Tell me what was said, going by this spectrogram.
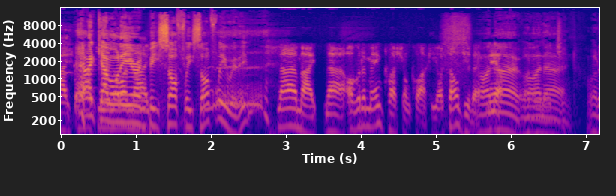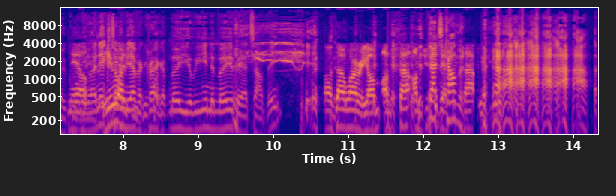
hey, Don't come on here mate. and be softly, softly with him. No, mate, no. I've got a man crush on Clarky. I told you that. I now, know, I know. What a now, next time you have a crack at me, you'll be into me about something. oh, don't worry. I'm, I'm, start, I'm just That's about coming.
